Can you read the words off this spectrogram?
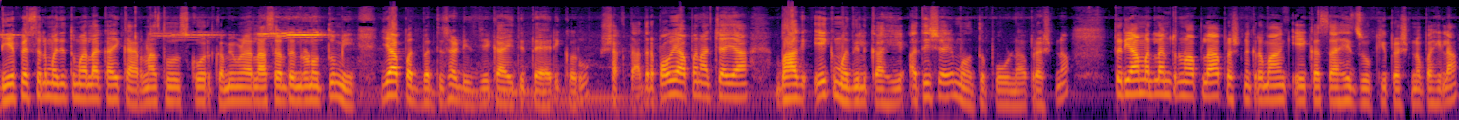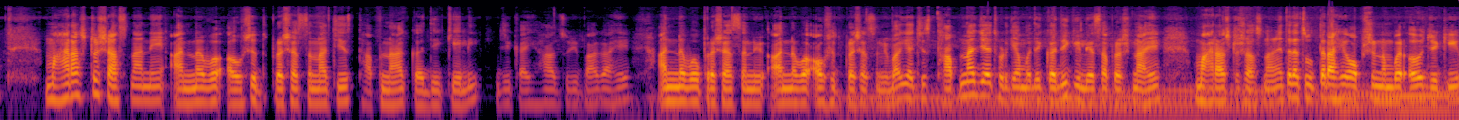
डी एफ एस एलमध्ये तुम्हाला काही कारणास्तव स्कोअर कमी मिळाला असेल तर मित्रांनो तुम्ही या पद्धतीसाठी जे काही ती तयारी करू शकता. तर पाहूया आपण आजच्या या भाग एकमधील काही अतिशय महत्त्वपूर्ण प्रश्न. तर यामधला मित्रांनो आपला प्रश्न क्रमांक एक असा आहे जो की प्रश्न पहिला. महाराष्ट्र शासनाने अन्न व औषध प्रशासनाची स्थापना कधी केली? जी काही हा जो विभाग आहे अन्न व प्रशासन अन्न व औषध प्रशासन विभाग याची स्थापना जी आहे थोडक्यामध्ये कधी केली असा प्रश्न आहे महाराष्ट्र शासनाने? तर याचं उत्तर आहे ऑप्शन नंबर अ जे की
